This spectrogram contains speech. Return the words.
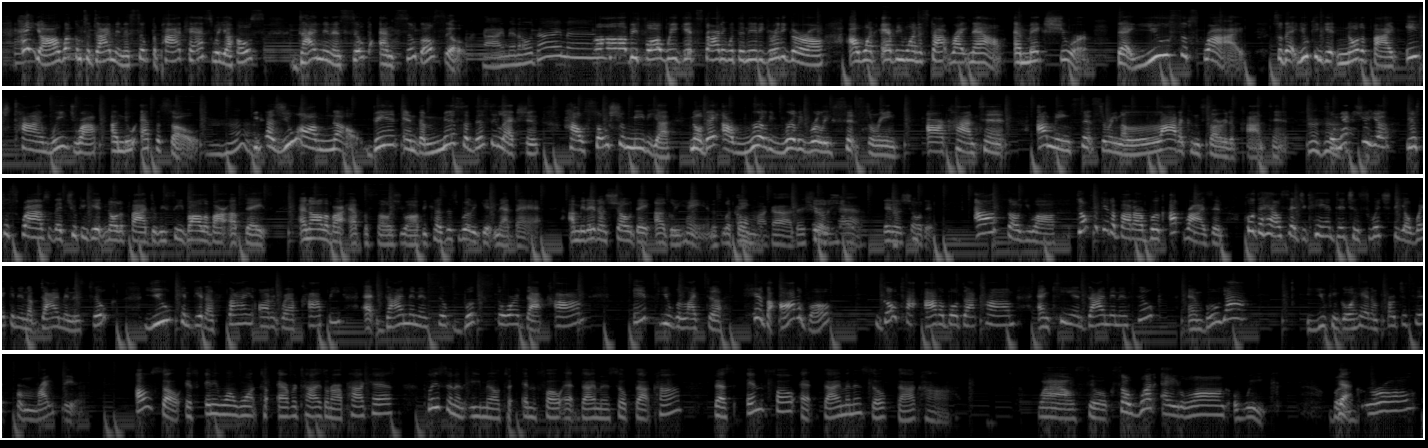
Hey, y'all, welcome to Diamond and Silk, the podcast. We're your hosts, Diamond and Silk and Silk O Silk. Diamond O Diamond. Oh, before we get started with the nitty gritty, girl, I want everyone to stop right now and make sure that you subscribe so that you can get notified each time we drop a new episode. Mm-hmm. Because you all know, being in the midst of this election, how social media, no, they are really, really, really censoring our content. I mean, censoring a lot of conservative content. Mm-hmm. So make sure you're, you're subscribed so that you can get notified to receive all of our updates and all of our episodes, you all, because it's really getting that bad. I mean, they don't show their ugly hand, is what they. Oh my God, they surely they have. They don't show it. Also, you all, don't forget about our book, Uprising who the hell said you can't ditch and switch the awakening of diamond and silk? You can get a signed autograph copy at diamondandsilkbookstore.com. If you would like to hear the audible, go to audible.com and key in diamond and silk and booyah. You can go ahead and purchase it from right there. Also, if anyone want to advertise on our podcast, please send an email to info at diamondandsilk.com that's info at diamondandsilk.com. Wow, Silk. So, what a long week. But, yes. girl,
